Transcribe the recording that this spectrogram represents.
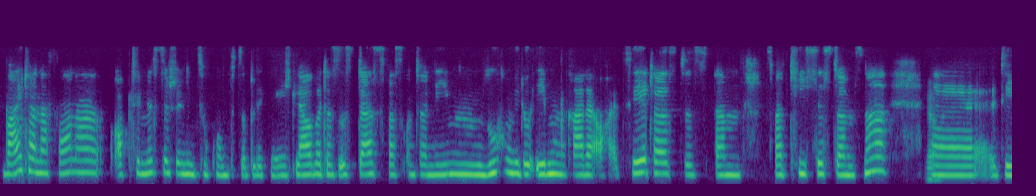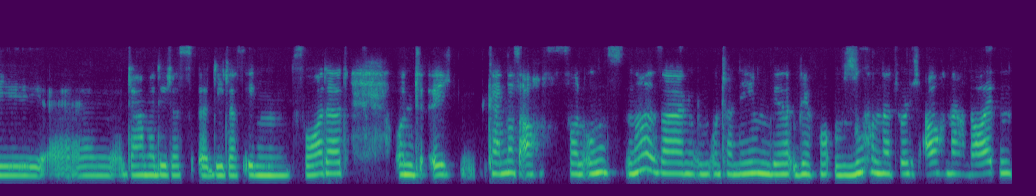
weiter nach vorne optimistisch in die Zukunft zu blicken. Ich glaube, das ist das, was Unternehmen suchen, wie du eben gerade auch erzählt hast. Das, ähm, das war T-Systems, ne? Ja. Äh, die äh, Dame, die das, äh, die das eben fordert. Und ich kann das auch von uns ne, sagen im Unternehmen, wir, wir suchen natürlich auch nach Leuten,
